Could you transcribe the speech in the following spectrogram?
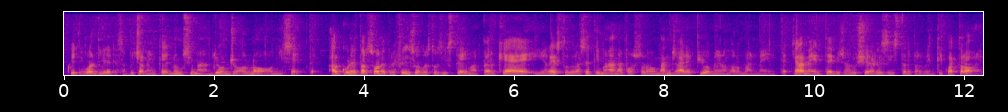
quindi vuol dire che semplicemente non si mangia un giorno ogni 7. Alcune persone preferiscono questo sistema perché il resto della settimana possono mangiare più o meno normalmente. Chiaramente bisogna riuscire a resistere per 24 ore.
